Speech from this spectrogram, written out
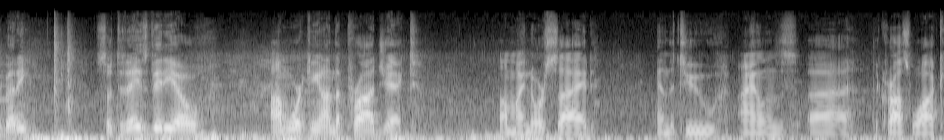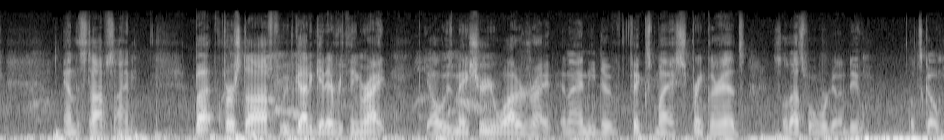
everybody. So today's video, I'm working on the project on my north side and the two islands, uh, the crosswalk and the stop sign. But first off, we've got to get everything right. You always make sure your water's right, and I need to fix my sprinkler heads, so that's what we're gonna do. Let's go.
